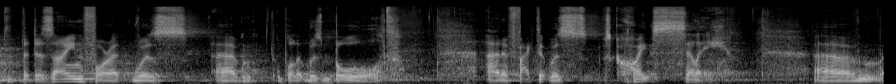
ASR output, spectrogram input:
and, the design for it was, um, well, it was bold. And in fact, it was, it was quite silly. Um, uh,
